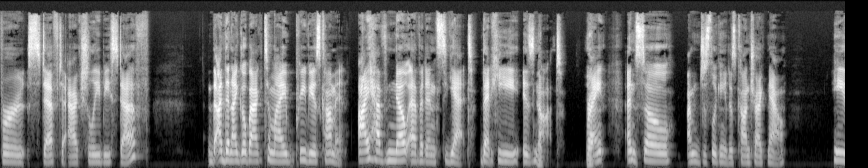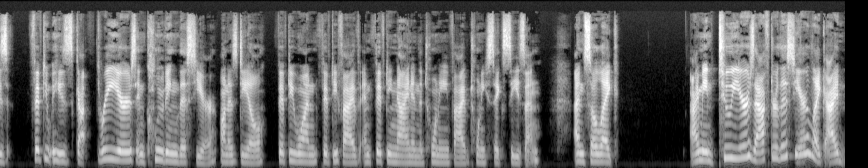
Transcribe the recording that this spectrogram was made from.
for Steph to actually be Steph? Then I go back to my previous comment. I have no evidence yet that he is Yep. not, Yep. right? And so I'm just looking at his contract now. He's 50 he's got 3 years including this year on his deal, 51, 55 and 59 in the 25-26 season. And so like I mean 2 years after this year, like I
